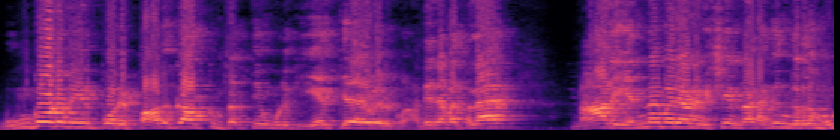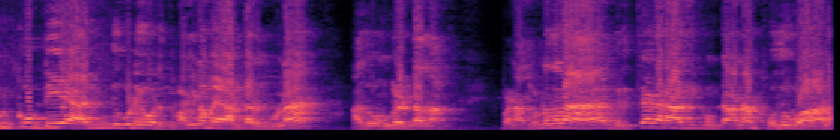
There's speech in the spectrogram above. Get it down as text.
உங்களுடன் இருப்போரை பாதுகாக்கும் சக்தியும் உங்களுக்கு இயற்கையாகவே இருக்கும். அதே சமயத்தில் நாளை என்ன மாதிரியான விஷயம் நடக்குங்கிறத முன்கூட்டியே அறிந்து கூடிய ஒரு வல்லமை ஆட்டம் இருக்கும்னா அது உங்கள்கிட்ட தான் இப்போ நான் சொன்னதெல்லாம் விருச்சக ராசிக்கு உண்டான பொதுவான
